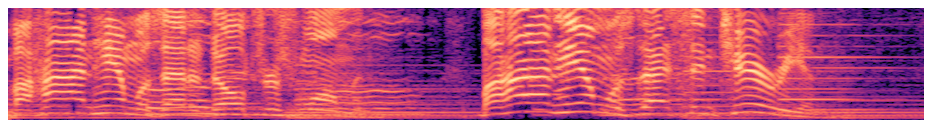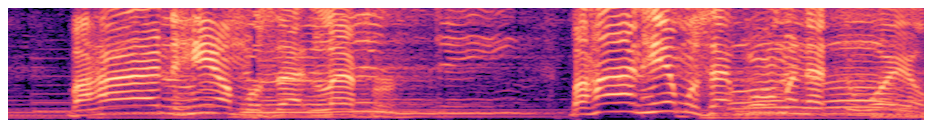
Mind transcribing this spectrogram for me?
Behind him was that adulterous woman. Behind him was that centurion. Behind him was that leper. Behind him was that woman at the well.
